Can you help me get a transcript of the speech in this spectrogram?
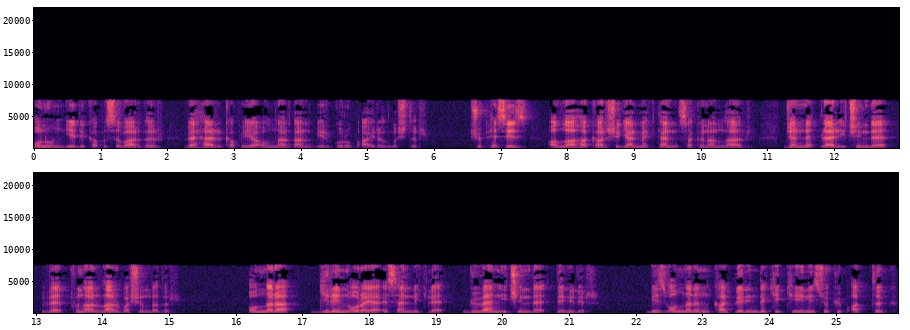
Onun yedi kapısı vardır ve her kapıya onlardan bir grup ayrılmıştır. Şüphesiz Allah'a karşı gelmekten sakınanlar, cennetler içinde ve pınarlar başındadır. Onlara girin oraya esenlikle, güven içinde denilir. Biz onların kalplerindeki kini söküp attık.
